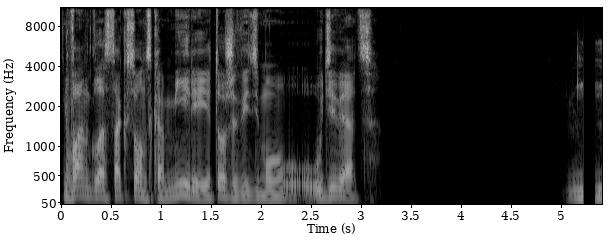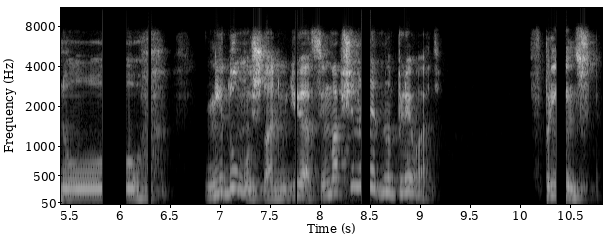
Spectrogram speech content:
в англосаксонском мире и тоже, видимо, удивятся. Ну, не думаю, что они удивятся. Им вообще на это наплевать. В принципе.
